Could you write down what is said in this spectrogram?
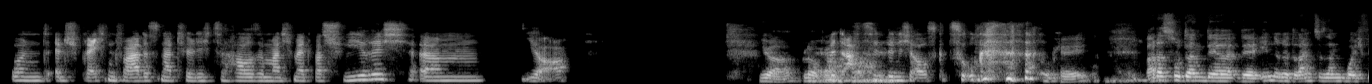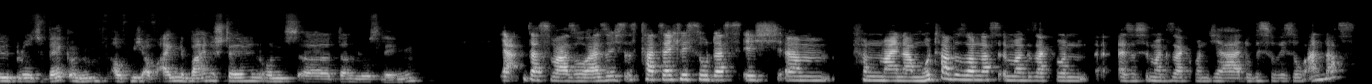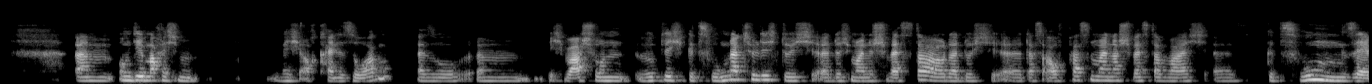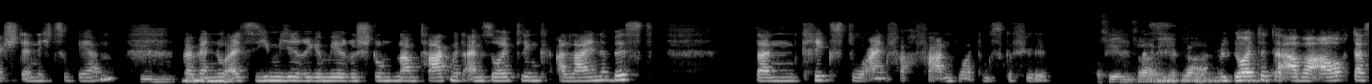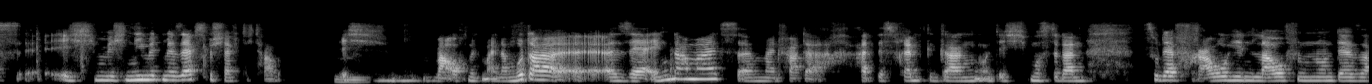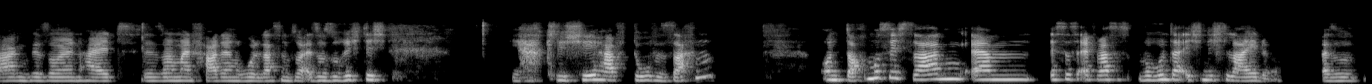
und entsprechend war das natürlich zu Hause manchmal etwas schwierig. Ähm, ja, ja, Blogger. Mit 18 bin ich ausgezogen. Okay. War das so dann der, der innere Drang zu sagen, boah, ich will bloß weg und auf mich auf eigene Beine stellen und äh, dann loslegen? Ja, das war so. Also es ist tatsächlich so, dass ich ähm, von meiner Mutter besonders immer gesagt worden, also es ist immer gesagt worden, ja, du bist sowieso anders. Ähm, um dir mache ich mich auch keine Sorgen. Also ähm, ich war schon wirklich gezwungen natürlich durch, äh, durch meine Schwester oder durch äh, das Aufpassen meiner Schwester war ich äh, gezwungen, selbstständig zu werden. Mhm. Weil wenn du als Siebenjährige mehrere Stunden am Tag mit einem Säugling alleine bist, dann kriegst du einfach Verantwortungsgefühl. Auf jeden Fall, das ja klar. Bedeutete aber auch, dass ich mich nie mit mir selbst beschäftigt habe. Ich mhm. war auch mit meiner Mutter äh, sehr eng damals. Äh, mein Vater hat ist fremdgegangen und ich musste dann zu der Frau hinlaufen und der sagen, wir sollen halt, der soll meinen Vater in Ruhe lassen und so. Also so richtig, ja, klischeehaft doofe Sachen. Und doch muss ich sagen, ähm, ist es etwas, worunter ich nicht leide. Also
